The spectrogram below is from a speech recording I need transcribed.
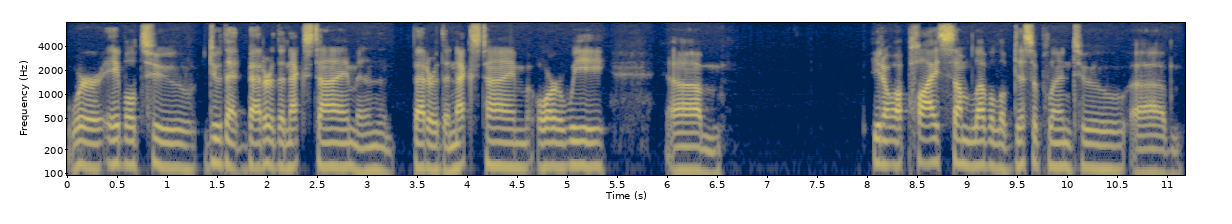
we're able to do that better the next time and better the next time, or we um, you know, apply some level of discipline to um,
